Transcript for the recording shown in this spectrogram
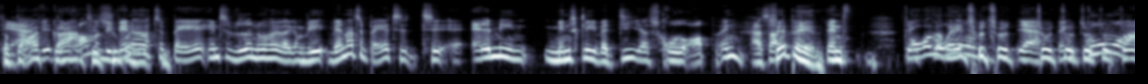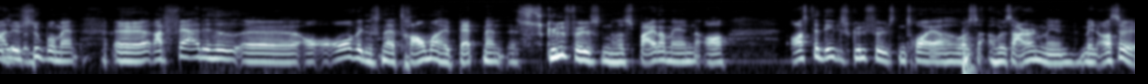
som der også vi, gør det ham kommer, til vi vender tilbage indtil videre nu, har jeg ikke, vi vender tilbage til, til alle mine menneskelige værdier skruet op. Ikke? Altså, Simpelthen. Den, den All the way to- to- ja, to- den to- to- gode to- moral i to- Superman, øh, retfærdighed øh, og overvindelsen af traumer i Batman, skyldfølelsen hos Spider-Man, og også den del skyldfølelsen, tror jeg, hos, hos Iron Man, men også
